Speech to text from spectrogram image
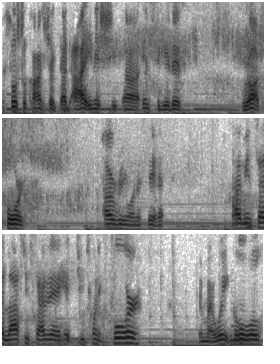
a social construct that I initi- uh, instigated, brought forth, however you want to say it. That being said, last week Saturday I hit 224 in my weight goal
